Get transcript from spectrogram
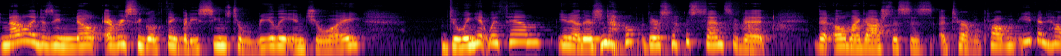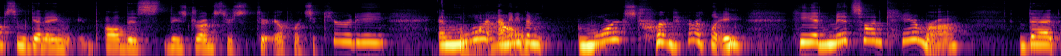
not only does he know every single thing, but he seems to really enjoy doing it with him. You know, there's no there's no sense of it that oh my gosh, this is a terrible problem. Even helps him getting all this these drugs through through airport security, and oh, more. I mean, even more extraordinarily, he admits on camera that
